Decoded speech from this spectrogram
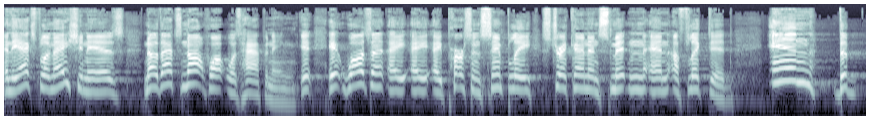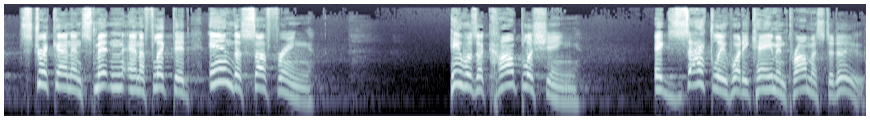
And the explanation is no, that's not what was happening. It, it wasn't a, a, a person simply stricken and smitten and afflicted. In the stricken and smitten and afflicted, in the suffering, he was accomplishing exactly what he came and promised to do.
